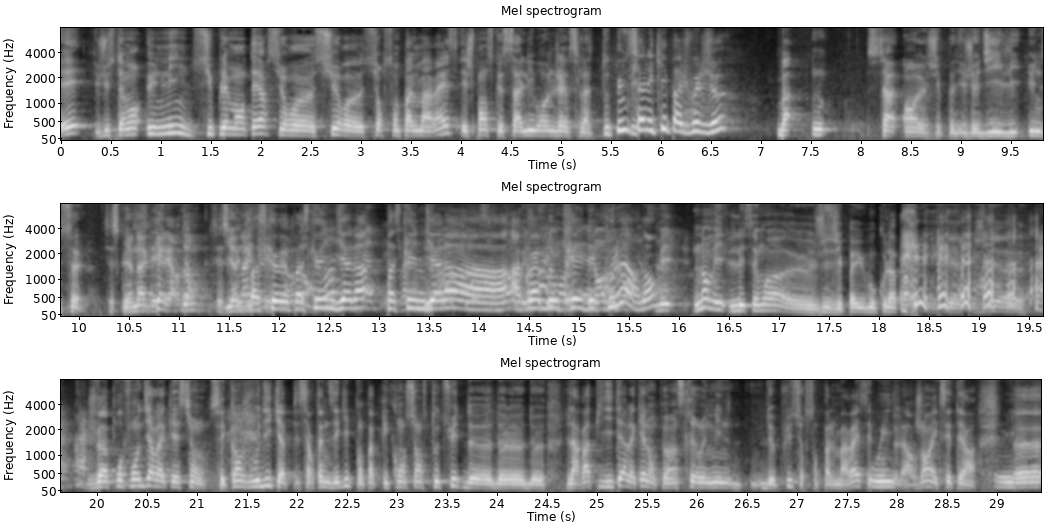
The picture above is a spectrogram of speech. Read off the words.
Et justement, une ligne supplémentaire sur, euh, sur, euh, sur son palmarès. Et je pense que ça, LeBron James l'a tout de Une suite. seule équipe a joué le jeu? Bah, ça, oh, dit- je dis une seule. C'est ce que Il y en a quel- ce que Parce que, parce que Indiana, parce que Indiana a, a quand même montré des Non, couleurs, non mais, Non, mais laissez-moi, euh, juste, j'ai pas eu beaucoup la parole. donc je, vais, je vais, euh, je vais approfondir la question. C'est quand je vous dis qu'il y a certaines équipes qui n'ont pas pris conscience tout de suite de, de- de la rapidité à laquelle on peut inscrire une ligne de plus sur son palmarès et Oui. prendre de l'argent, etc. Oui. Euh,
